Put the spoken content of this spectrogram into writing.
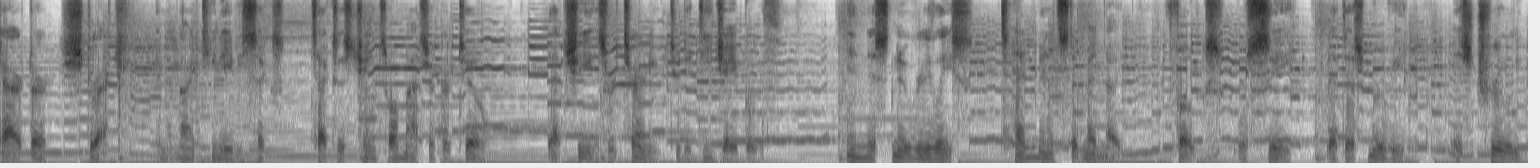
character Stretch in the 1986 Texas Chainsaw Massacre 2 that she is returning to the DJ booth. In this new release, 10 Minutes to Midnight, folks will see that this movie is truly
